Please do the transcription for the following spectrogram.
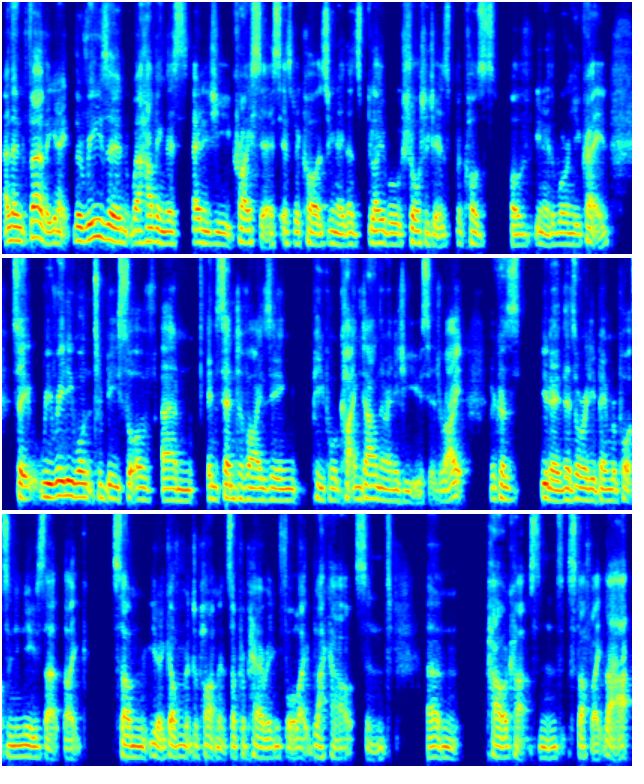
And then further you know the reason we're having this energy crisis is because you know there's global shortages because of you know the war in ukraine. So we really want to be sort of um incentivizing people cutting down their energy usage right? Because you know there's already been reports in the news that like some you know government departments are preparing for like blackouts and um power cuts and stuff like that.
